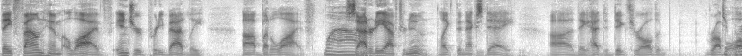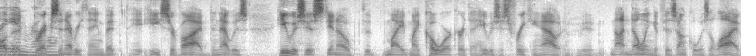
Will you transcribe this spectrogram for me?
They found him alive, injured pretty badly, uh, but alive. Wow. Saturday afternoon, like the next day, uh, they had to dig through all the rubble, all the and bricks rubble. and everything, but he, he survived, and that was he was just you know the, my my coworker that he was just freaking out, and not knowing if his uncle was alive.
